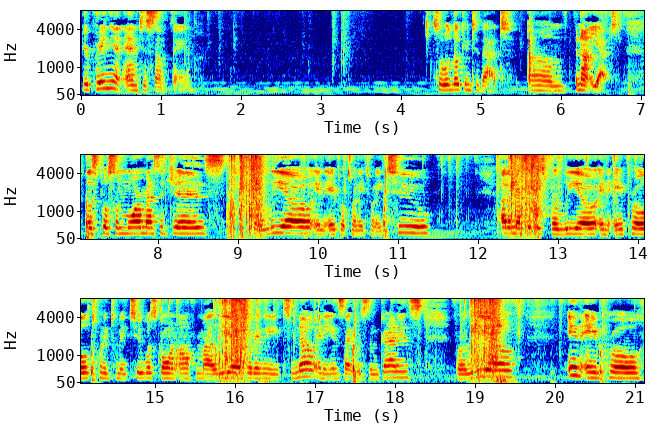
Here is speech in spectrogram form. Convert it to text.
You're putting an end to something. So we'll look into that, um, but not yet. Let's pull some more messages for Leo in April 2022. Other messages for Leo in April 2022. What's going on for my leo What do they need to know? Any insight, wisdom, guidance for Leo in April?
